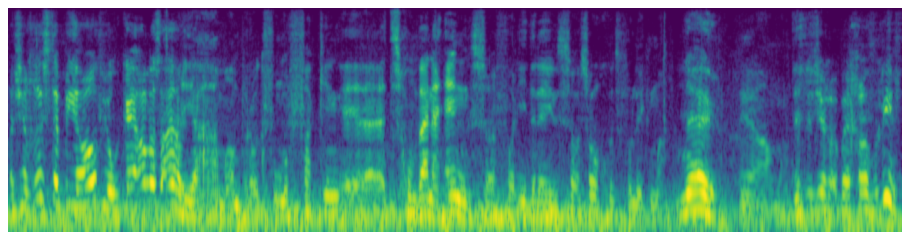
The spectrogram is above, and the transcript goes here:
Als je rust hebt in je hoofd, jongen, kan je alles aan. Ja man bro, ik voel me fucking, eh, het is gewoon bijna eng zo- voor iedereen. Zo, zo goed voel ik me. Nee. Ja man. Dit is je, ben je gewoon verliefd.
